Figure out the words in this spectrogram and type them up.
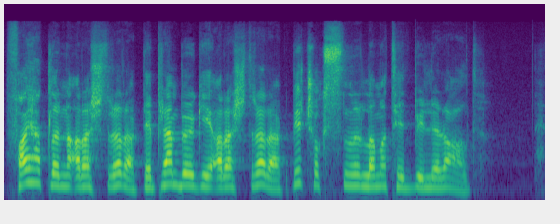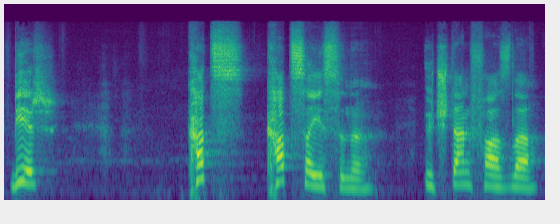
fay hatlarını araştırarak, deprem bölgeyi araştırarak birçok sınırlama tedbirleri aldı. Bir, kat, kat sayısını üçten fazla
